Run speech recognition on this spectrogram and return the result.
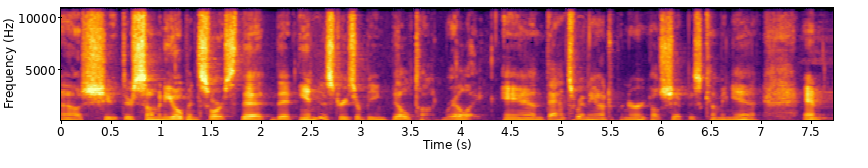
oh shoot, there's so many open source that, that industries are being built on, really. And that's where the entrepreneurship is coming in. And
